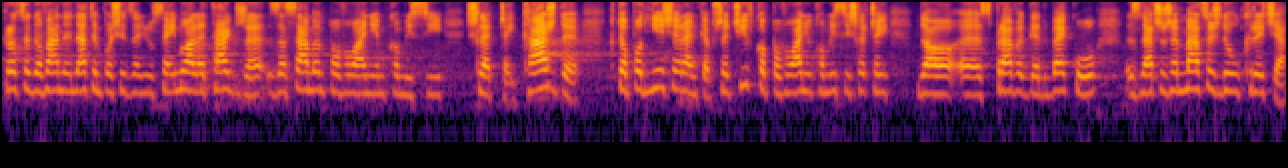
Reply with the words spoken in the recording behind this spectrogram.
procedowany na tym posiedzeniu Sejmu, ale także za samym powołaniem komisji śledczej. Każdy, kto podniesie rękę przeciwko powołaniu komisji śledczej do e, sprawy Getbacku, znaczy, że ma coś do ukrycia.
